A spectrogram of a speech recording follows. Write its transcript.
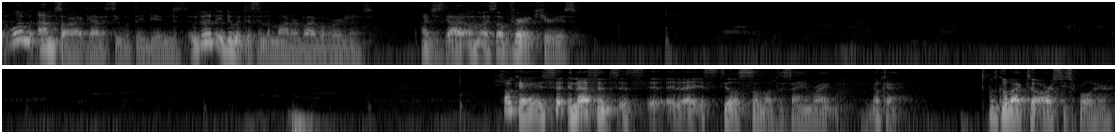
well, I'm sorry, I got to see what they did. What they do with this in the modern Bible versions? I just got. I'm, I'm very curious. Okay, it's in essence, it's it, it's still somewhat the same, right? Okay, let's go back to R.C. Sproul here.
